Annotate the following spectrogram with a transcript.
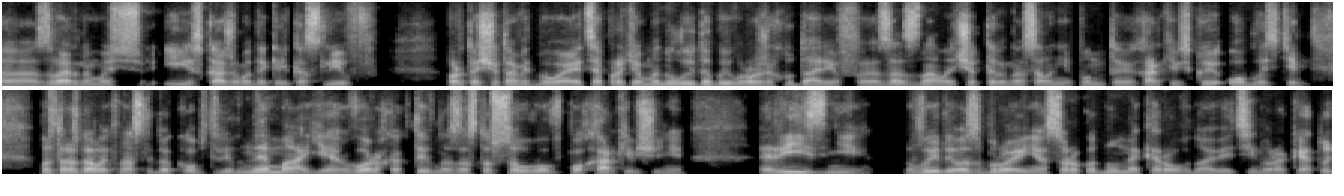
Е, звернемось і скажемо декілька слів про те, що там відбувається. Протягом минулої доби ворожих ударів е, зазнали чотири населені пункти Харківської області. Постраждалих внаслідок обстрілів немає. Ворог активно застосовував по Харківщині різні види озброєння: 41 некеровану авіаційну ракету,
